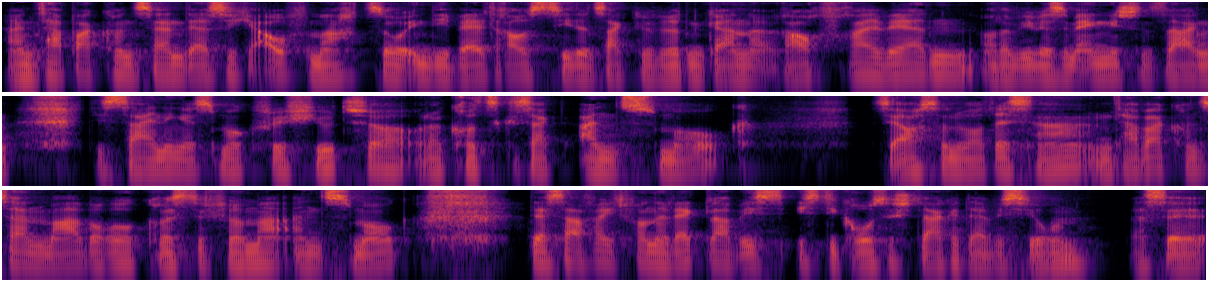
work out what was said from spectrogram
Ein Tabakkonzern, der sich aufmacht, so in die Welt rauszieht und sagt, wir würden gerne rauchfrei werden oder wie wir es im Englischen sagen, designing a smoke-free future oder kurz gesagt unsmoke. Das ist ja auch so ein Wort ist, ein Tabakkonzern, Marlboro, größte Firma, unsmoke. Das darf ich vorneweg, glaube ich, ist, ist die große Stärke der Vision, dass sie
